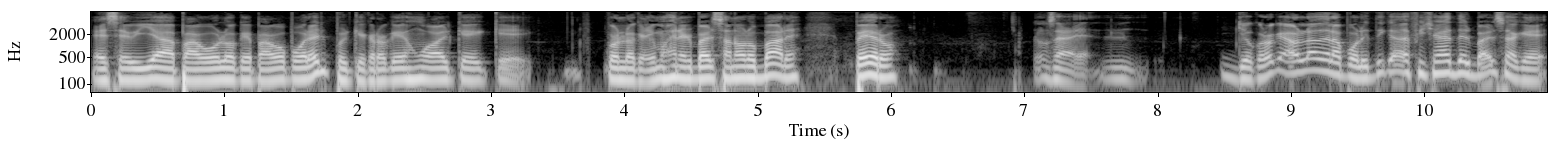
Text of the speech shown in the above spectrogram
el Sevilla pagó lo que pagó por él, porque creo que es un jugador que, que con lo que vimos en el Barça no los vale, pero, o sea, yo creo que habla de la política de fichajes del Barça, que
